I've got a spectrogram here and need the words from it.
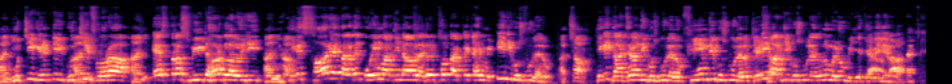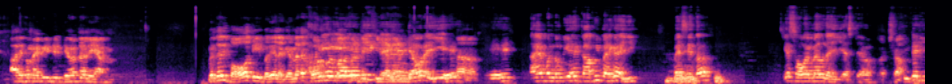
ਹਾਂਜੀ। ਗੁੱਚੀ ਗਿਲਟੀ ਗੁੱਚੀ। ਫਲੋਰਾ ਇਸ ਤਰ੍ਹਾਂ ਸਵੀਟ ਹਾਰਟ ਲਾ ਲਓ ਜੀ। ਠੀਕ ਹੈ ਸਾਰੇ ਤਰ੍ਹਾਂ ਦੇ ਕੋਈ ਮਰਜ਼ੀ ਨਾਮ ਲੈ ਲਓ ਇੱਥੋਂ ਤੱਕ ਕਿ ਚਾਹੇ ਮਿੱਟੀ ਦੀ ਖੁਸ਼ਬੂ ਲੈ ਲਓ। ਅੱਛਾ। ਠੀਕ ਹੈ ਗਾਜਰਾਂ ਦੀ ਖੁਸ਼ਬੂ ਲੈ ਲਓ ਫੀਮ ਦੀ ਖੁਸ਼ਬੂ ਲੈ ਲਓ ਜਿਹੜੀ। ਮਰਜ਼ੀ ਖੁਸ਼ਬੂ ਲੈ ਲਓ ਤੁਹਾਨੂੰ ਮਿਲੂਗੀ ਜਿੱਥੇ ਕਿਆ ਵੀ ਬਾਤ ਹੈ। ਆ ਦੇਖੋ ਮੈਂ ਵੀ ਡਿਓਰ ਦਾ ਲਿਆ ਮੈਨੂੰ ਤਾਂ ਜੀ ਬਹੁਤ ਹੀ ਵਧੀਆ ਲੱਗਿਆ। ਮੈਂ ਤਾਂ ਖੋਲ ਖੋਲ ਬਾਰ ਬਾਰ ਦੇਖੀ ਜਾ ਰਿਹਾ ਡਿਓਰ ਹੈ ਜੀ ਇਹ। ਹਾਂ। ਇਹ ਐ ਮੰਨੋ ਵੀ ਇਹ ਕਾਫੀ ਮਹਿੰਗਾ ਹੈ ਜੀ ਵੈਸੇ ਤਾਂ। ਇਹ 100 ml ਦਾ ਜੀ ਇਸ ਟਾਈਮ ਅੱਛਾ। ਠੀਕ ਹੈ ਜੀ।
